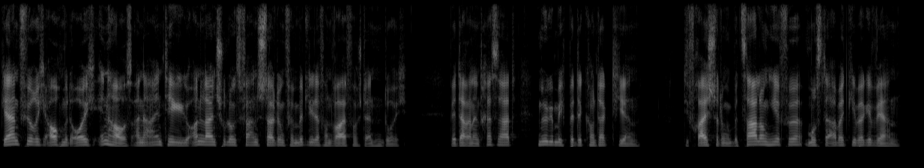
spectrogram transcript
Gern führe ich auch mit euch in-house eine eintägige Online-Schulungsveranstaltung für Mitglieder von Wahlvorständen durch. Wer daran Interesse hat, möge mich bitte kontaktieren. Die Freistellung und Bezahlung hierfür muss der Arbeitgeber gewähren.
